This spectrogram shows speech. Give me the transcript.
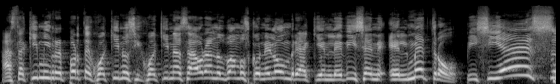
Hasta aquí mi reporte, Joaquinos y Joaquinas. Ahora nos vamos con el hombre a quien le dicen el metro, PCS.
